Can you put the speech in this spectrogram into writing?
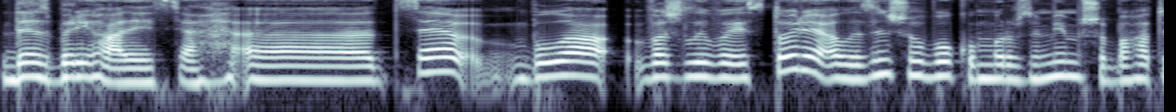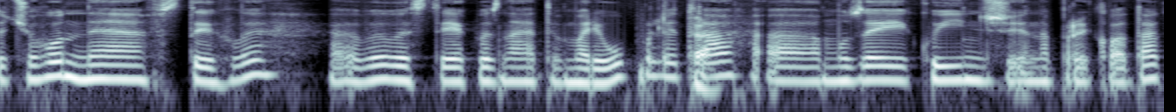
де зберігається. Е, це була важлива історія, але з іншого боку, ми розуміємо, що багато чого не встигли е, вивезти, як ви знаєте, в Маріуполі так. та е, музей Куінджі, наприклад, так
